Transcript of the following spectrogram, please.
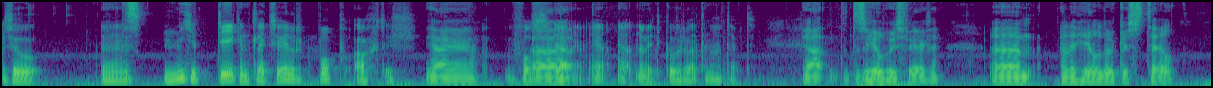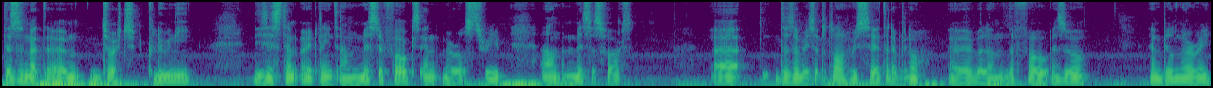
zo... eh, Het is- Niet getekend, het lijkt zo eerder popachtig. Ja, ja, ja. Vos, Eh. ja, ja, ja. Dan weet ik over welke je het hebt. Ja, het is een heel goede sfeer. Hè. Ehm, en een heel leuke stijl. Het is dus met ehm, George Clooney, die zijn stem uitleent aan Mr. Fox en Meryl Streep aan Mrs. Fox. Eh, dus dan weet je dat het wel goed zit. Dan heb je nog eh, Willem Dafoe en zo. En Bill Murray.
